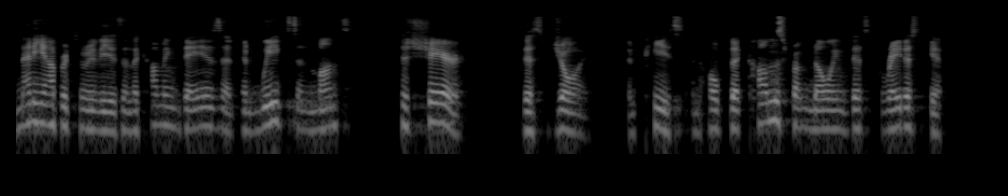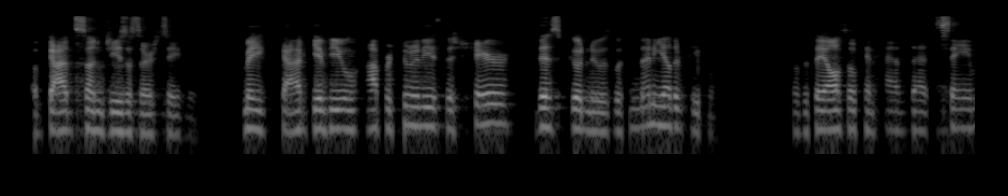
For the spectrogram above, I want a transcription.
many opportunities in the coming days and, and weeks and months to share this joy and peace and hope that comes from knowing this greatest gift of God's Son, Jesus, our Savior. May God give you opportunities to share this good news with many other people so that they also can have that same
